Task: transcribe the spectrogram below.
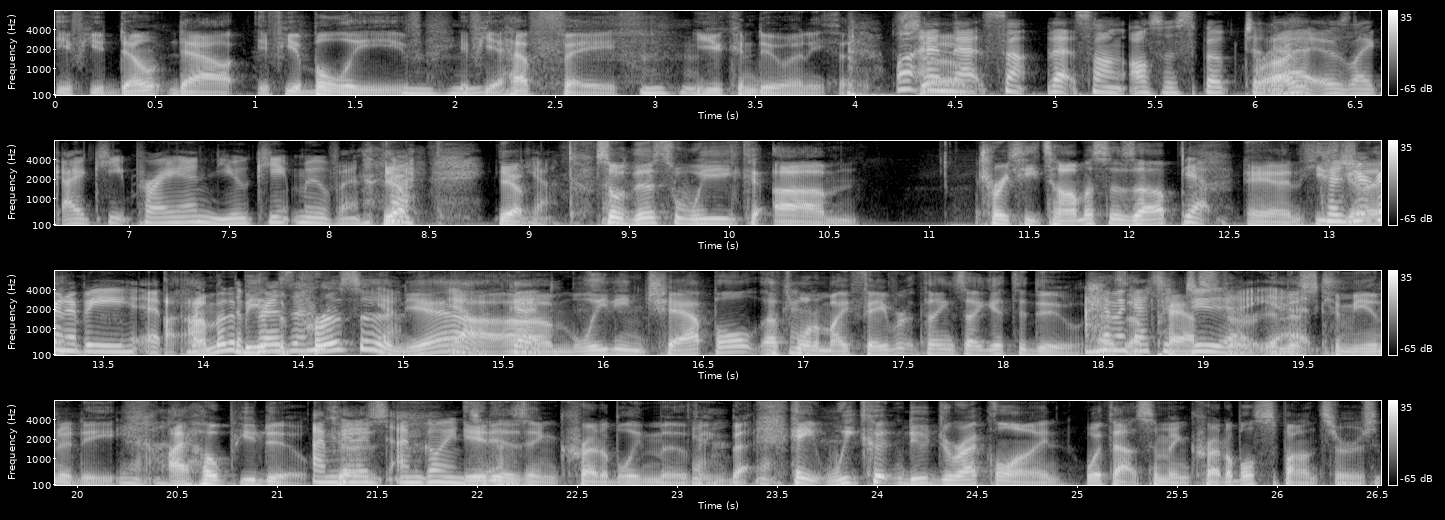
if you don't doubt, if you believe, if you have faith, you can do anything. Mm-hmm. Well, So- and that so- that song also spoke to Right. that. It was like, I keep praying, you keep moving. Yep. Yep. Yeah. So this week, um, Tracy Thomas is up. Yep. And he's you're gonna- gonna be at pr- I'm going to be at the prison? prison. Yeah. Yeah. Yeah, um, leading chapel. That's Okay. one of my favorite things I get to do I as a to pastor in this community. Yeah. I hope you do. I'm gonna- I'm going It to. is incredibly moving. Yeah, but yeah. hey, we couldn't do direct line without some incredible sponsors.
